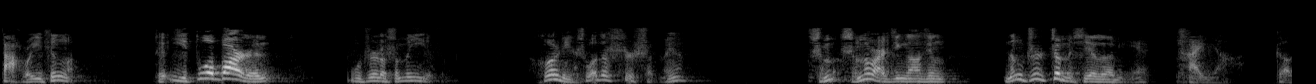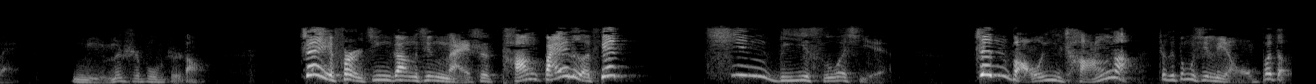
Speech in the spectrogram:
大伙一听啊，这一多半人不知道什么意思。和尚，你说的是什么呀？什么什么玩意儿？《金刚经》能值这么些个米？哎呀，各位，你们是不知道。这份《金刚经》乃是唐白乐天亲笔所写，珍宝异常啊！这个东西了不得。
